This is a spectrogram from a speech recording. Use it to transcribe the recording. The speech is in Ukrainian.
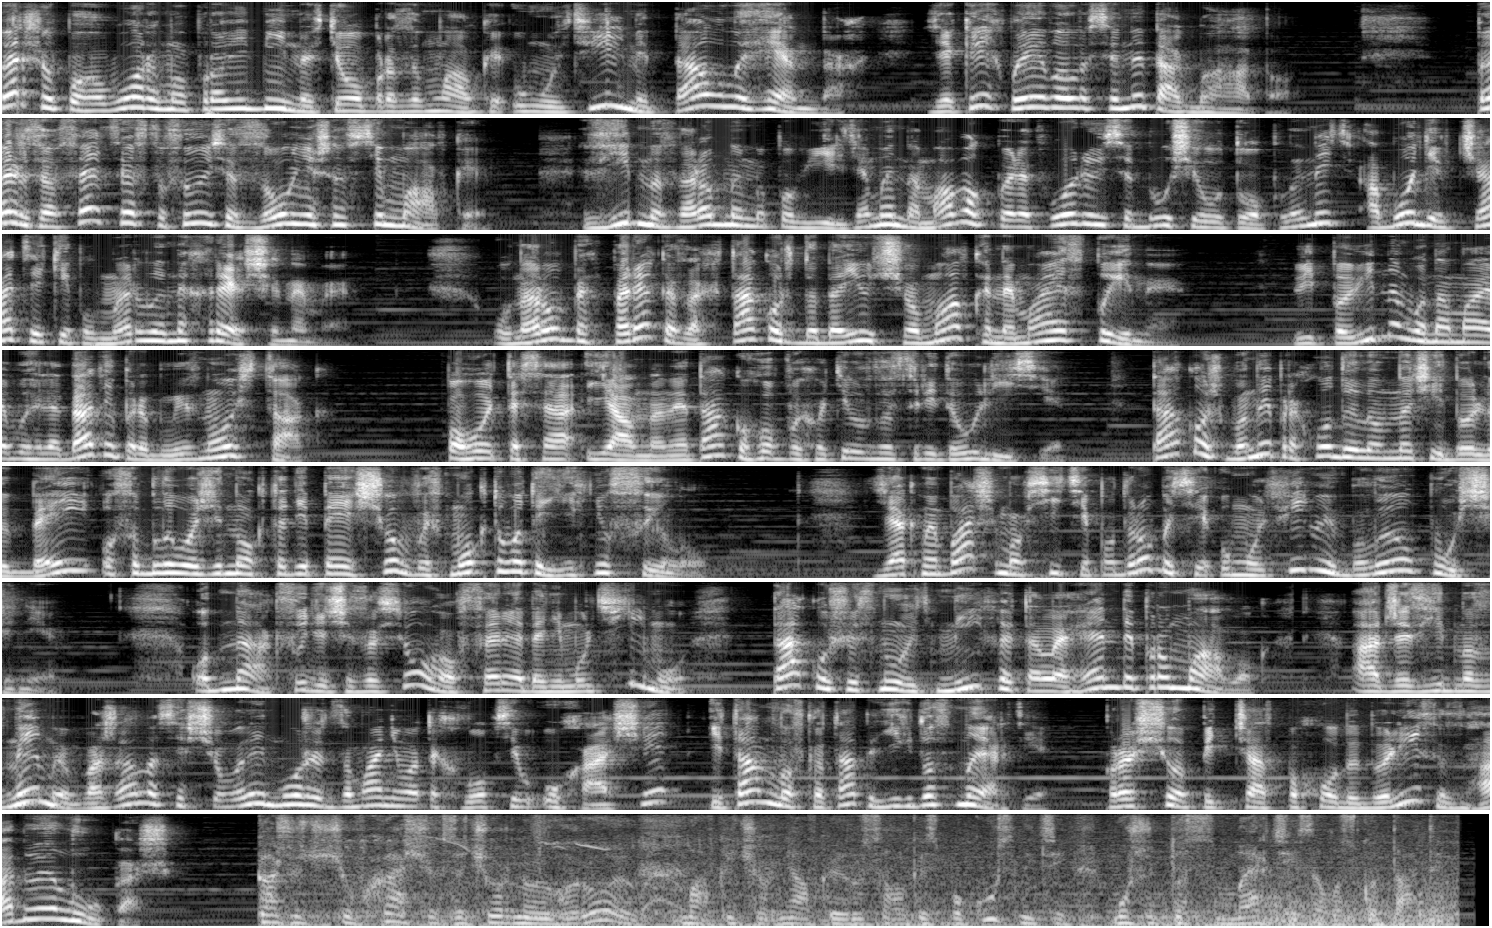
Спершу поговоримо про відмінності образу мавки у мультфільмі та у легендах, яких виявилося не так багато. Перш за все, це стосується зовнішності мавки. Згідно з народними повір'ями, на мавок перетворюються душі утоплениць або дівчат, які померли нехрещеними. У народних переказах також додають, що мавка не має спини. Відповідно, вона має виглядати приблизно ось так. Погодьтеся, явно не так, кого б ви хотіли зустріти у лісі. Також вони приходили вночі до людей, особливо жінок та дітей, щоб висмоктувати їхню силу. Як ми бачимо, всі ці подробиці у мультфільмі були опущені. Однак, судячи з усього, всередині мультфільму також існують міфи та легенди про мавок, адже згідно з ними вважалося, що вони можуть заманювати хлопців у хащі і там лоскотати їх до смерті, про що під час походу до лісу згадує Лукаш. Кажуть, що в хащах за Чорною горою мавки, чорнявки і русалки спокусниці можуть до смерті залоскотати.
